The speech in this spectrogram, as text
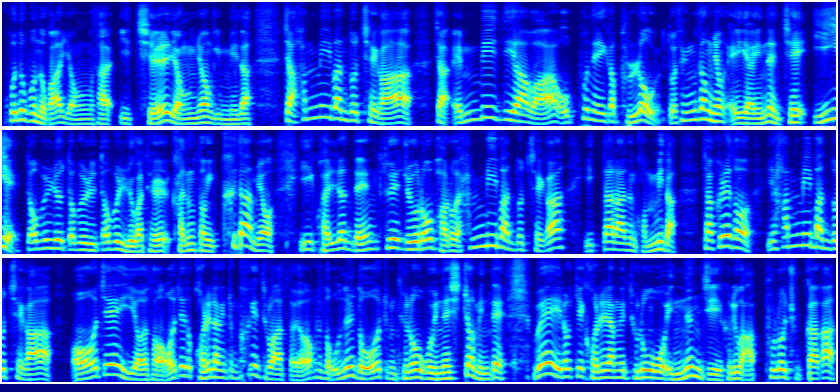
코드 번호가 042700입니다. 자, 한미반도체가 자 엔비디아와 오픈AI가 불러온 또 생성형 AI는 제2의 WWW가 될 가능성이 크다며 이 관련된 수혜주로 바로 한미반도체가 있다라는 겁니다. 자, 그래서 이 한미반도체가 어제에 이어서 어제도 거래량이 좀 크게 들어왔어요. 그래서 오늘도 좀 들어오고 있는 시점인데 왜 이렇게 거래량이 들어오고 있는지 그리고 앞으로 주가가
